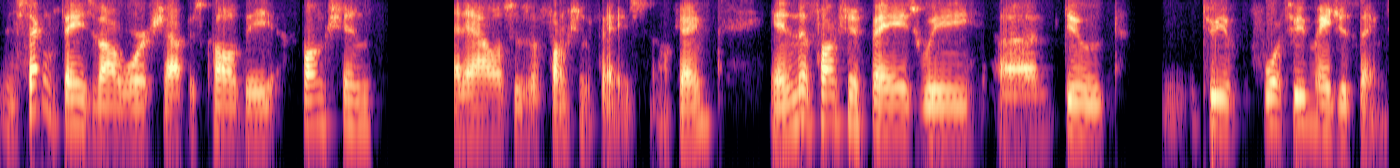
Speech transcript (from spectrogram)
the second phase of our workshop is called the function analysis of function phase. Okay, in the function phase we uh, do three four three major things.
